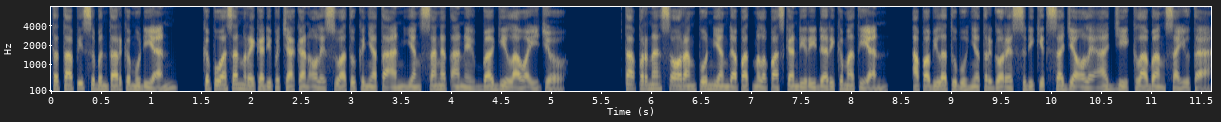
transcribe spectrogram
Tetapi sebentar kemudian, kepuasan mereka dipecahkan oleh suatu kenyataan yang sangat aneh bagi Lawa Ijo. Tak pernah seorang pun yang dapat melepaskan diri dari kematian, apabila tubuhnya tergores sedikit saja oleh Aji Kelabang Sayuta.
